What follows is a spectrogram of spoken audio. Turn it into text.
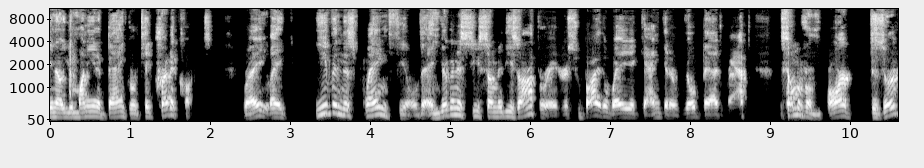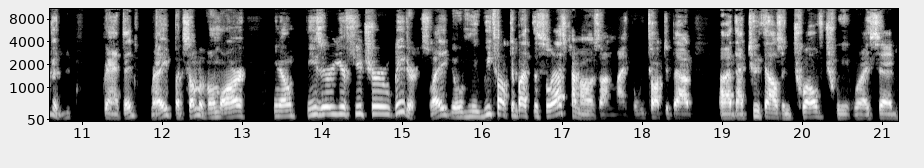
you know, your money in a bank or take credit cards, right? Like even this playing field, and you're going to see some of these operators who, by the way, again, get a real bad rap. Some of them are deserved, granted, right? But some of them are, you know, these are your future leaders, right? I mean, we talked about this the last time I was on, Michael. We talked about uh, that 2012 tweet where I said,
